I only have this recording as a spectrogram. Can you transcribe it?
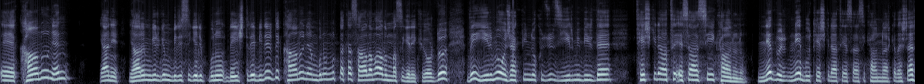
e, kanunen yani yarın bir gün birisi gelip bunu değiştirebilirdi. Kanunen bunun mutlaka sağlama alınması gerekiyordu. Ve 20 Ocak 1921'de Teşkilatı Esasi Kanunu ne, ne bu Teşkilatı Esası Kanunu arkadaşlar?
